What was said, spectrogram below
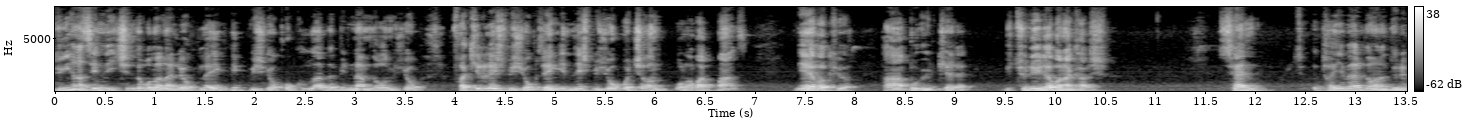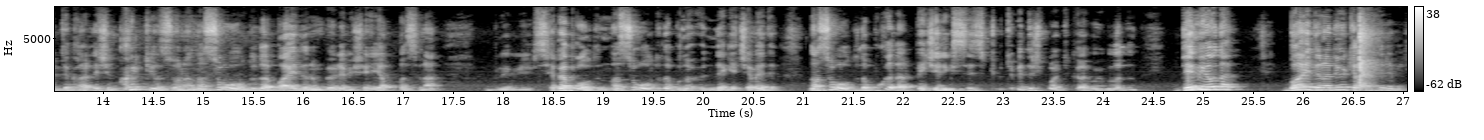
Dünya senin içinde olana yok laiklikmiş, yok okullarda bilmem ne olmuş, yok fakirleşmiş, yok zenginleşmiş, yok o çağın ona bakmaz. Neye bakıyor? Ha bu ülkeler bütünüyle bana karşı. Sen Tayyip Erdoğan'a dönüp de kardeşim 40 yıl sonra nasıl oldu da Biden'ın böyle bir şey yapmasına sebep oldun? Nasıl oldu da bunu önüne geçemedin? Nasıl oldu da bu kadar beceriksiz, kötü bir dış politika uyguladın? Demiyor da Biden'a diyor ki haddini bil.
